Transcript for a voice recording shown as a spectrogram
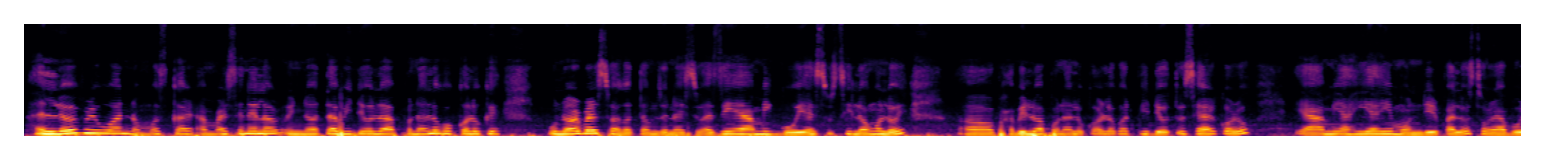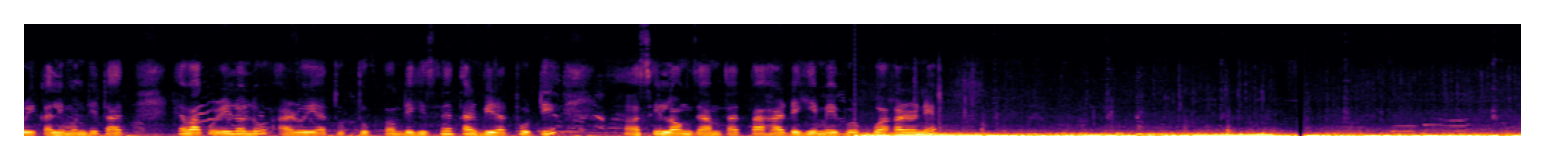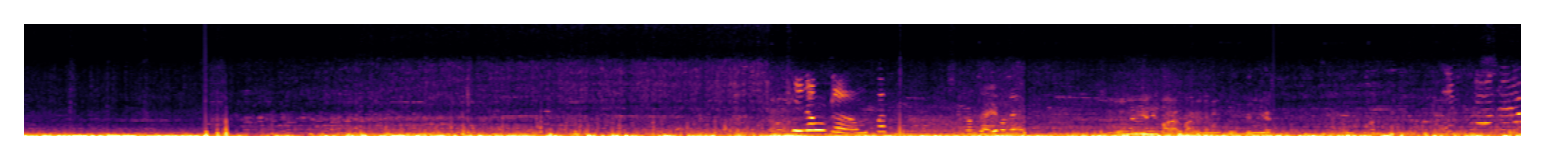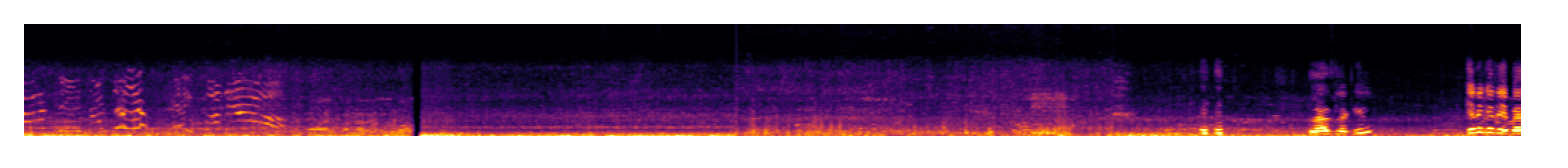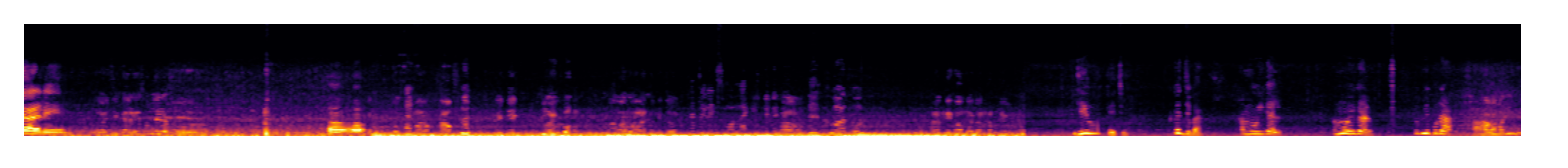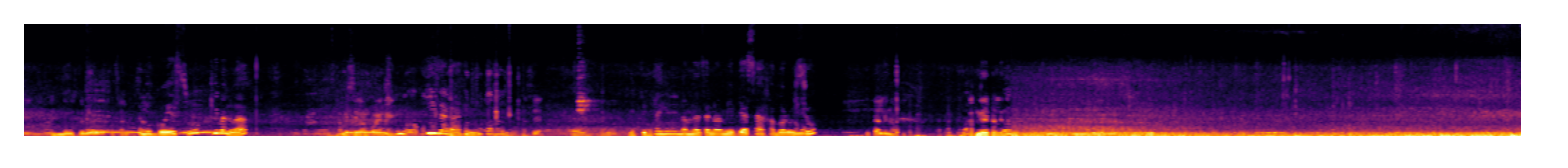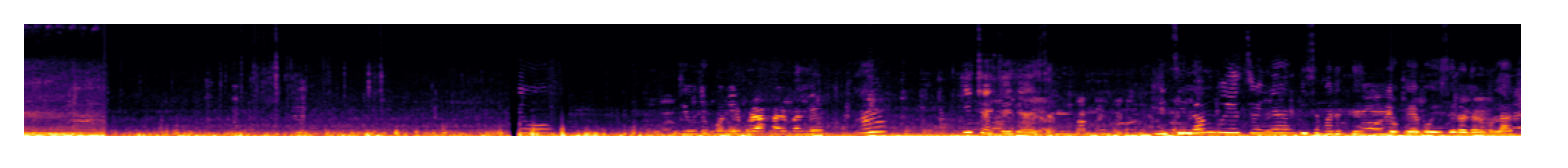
Hello' everyone নমস্কাৰ। আমাৰ চেনেলৰ অন্য এটা ভিডিঅ'লৈ আপোনালোক সকলোকে পুনৰবাৰ স্বাগতম জনাইছোঁ। আজি আমি গৈ আছোঁ শ্বিলঙলৈ। ভাবিলোঁ আপোনালোকৰ লগত ভিডিঅ'টো শ্বেয়াৰ কৰোঁ। এয়া আমি আহি আহি মন্দিৰ পালোঁ চৰাবৰী কালী মন্দিৰ। তাত সেৱা কৰি ল'লোঁ আৰু ইয়াত টুকটুকক দেখিছেনে? তাৰ বিৰাট ফূৰ্তি। শ্বিলং যাম তাত পাহাৰ দেখিম এইবোৰ পোৱা কাৰণে। লাজ লাগিল? কেনেকৈ দে পাহাৰে? অঁ অঁ। জিও এইটো ক'ত যাবা? আমু হৈ গ'ল আমু হৈ গ'ল। তুমি পুৰা আমি গৈ আছোঁ। কি পালো হা কি জেগা এইখিনি ঠাইখিনি নাম নাজানো আমি এতিয়া চাহ খাব ৰৈছোঁ পৰা পালে কি চাই চাই যাই আছে আমি শ্বিলং গৈ আছোঁ এনে কি চাবা তাতে লোকে বহিছে দাদাৰ কোলাত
